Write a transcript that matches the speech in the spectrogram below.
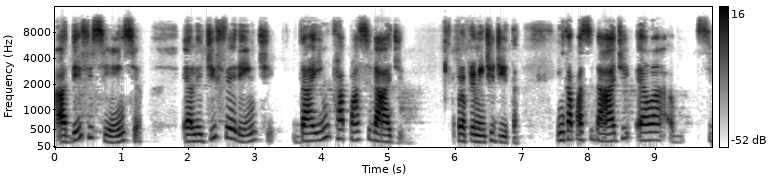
A deficiência, ela é diferente da incapacidade propriamente dita. Incapacidade, ela se,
